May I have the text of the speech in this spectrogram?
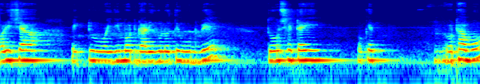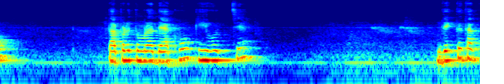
অরিশা একটু ওই রিমোট গাড়িগুলোতে উঠবে। তো সেটাই ওকে ওঠাবো। তারপরে তোমরা দেখো কি হচ্ছে। দেখতে থাকো।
